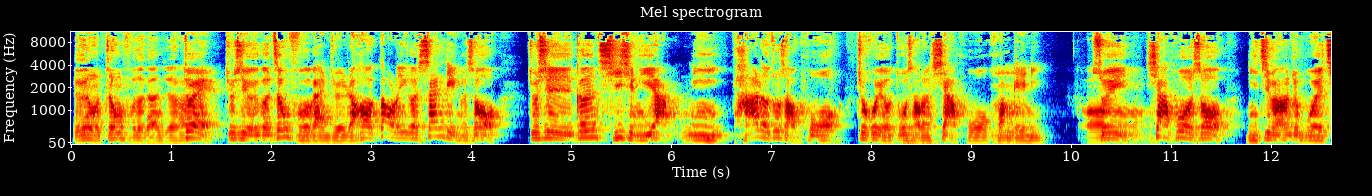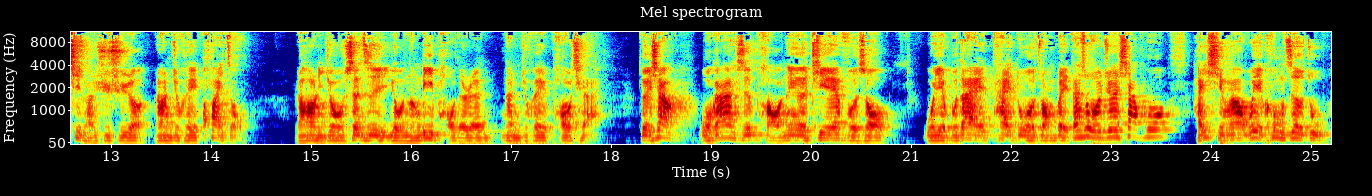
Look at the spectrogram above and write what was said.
有一种征服的感觉哈。，对，就是有一个征服的感觉。然后到了一个山顶的时候，就是跟骑行一样，你爬了多少坡，就会有多少的下坡还给你。哦、所以下坡的时候，你基本上就不会气喘吁吁了，然后你就可以快走，然后你就甚至有能力跑的人，那你就可以跑起来。对，像我刚开始跑那个 T F 的时候，我也不带太多的装备，但是我就觉得下坡还行啊，我也控制得住，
